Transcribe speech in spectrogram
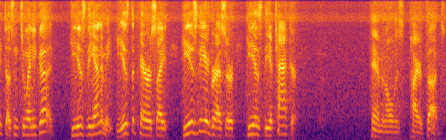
It doesn't do any good. He is the enemy. He is the parasite. He is the aggressor. He is the attacker. Him and all his hired thugs.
